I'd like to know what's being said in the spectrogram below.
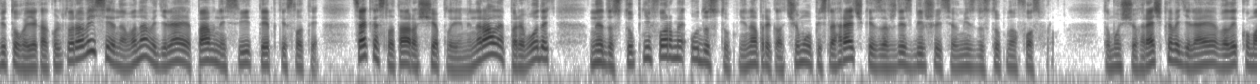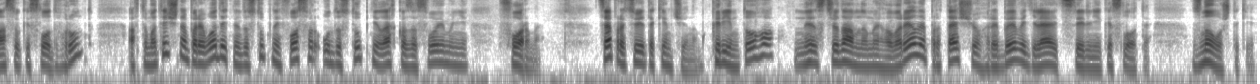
від того, яка культура висіяна, вона виділяє певний свій тип кислоти. Ця кислота розщеплює мінерали, переводить недоступні форми у доступні. Наприклад, чому після гречки завжди збільшується вміст доступного фосфору? Тому що гречка виділяє велику масу кислот в ґрунт, автоматично переводить недоступний фосфор у доступні легко засвоювані форми. Це працює таким чином. Крім того, нещодавно ми говорили про те, що гриби виділяють сильні кислоти. Знову ж таки,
